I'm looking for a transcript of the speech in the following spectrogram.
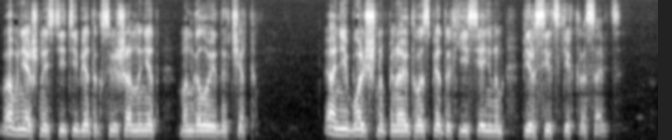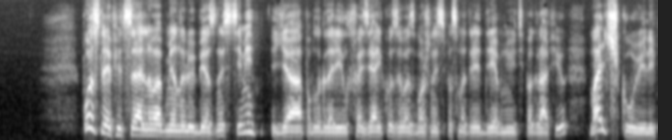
Во внешности тибеток совершенно нет монголоидных черт. Они больше напоминают воспетых Есениным персидских красавиц. После официального обмена любезностями я поблагодарил хозяйку за возможность посмотреть древнюю типографию. Мальчика увели.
